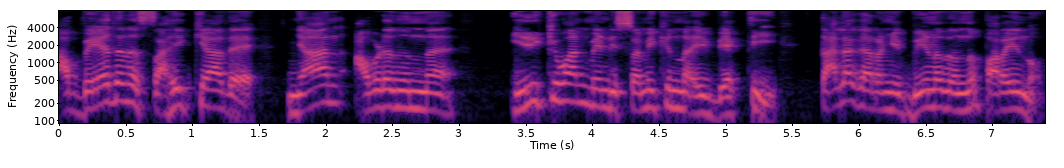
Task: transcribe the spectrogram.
ആ വേദന സഹിക്കാതെ ഞാൻ അവിടെ നിന്ന് ഇരിക്കുവാൻ വേണ്ടി ശ്രമിക്കുന്ന ഈ വ്യക്തി തല കറങ്ങി വീണതെന്ന് പറയുന്നു.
